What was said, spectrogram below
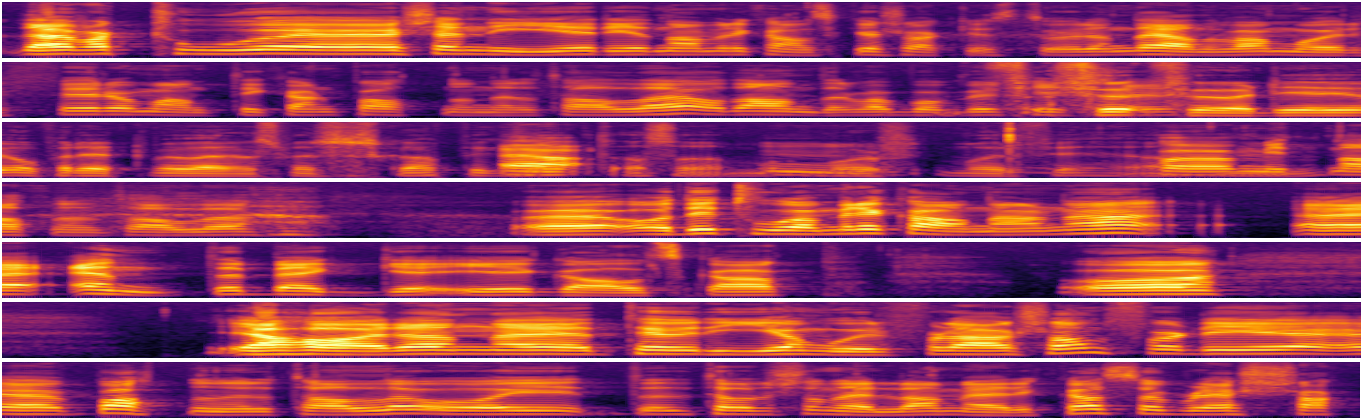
det har vært to uh, genier i den amerikanske sjakkhistorien. Det ene var Morphy, romantikeren på 1800-tallet. Og det andre var Bobby Fischer før- Før de opererte med verdensmesterskap, ikke Ja. sant? Altså Mm. Morphy. Ja. på Mm. midten av 1800-tallet. Eh, og de to amerikanerne eh, endte begge i galskap. Og jeg har en eh, teori om hvorfor det er sånn. fordi på 1800-tallet og i det tradisjonelle Amerika så ble sjakk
